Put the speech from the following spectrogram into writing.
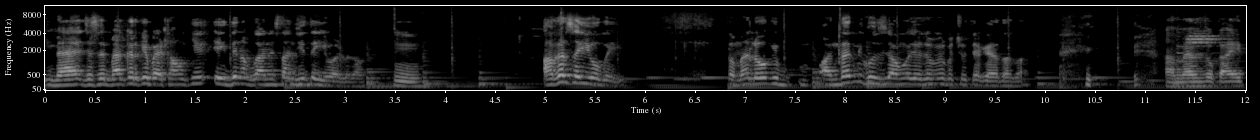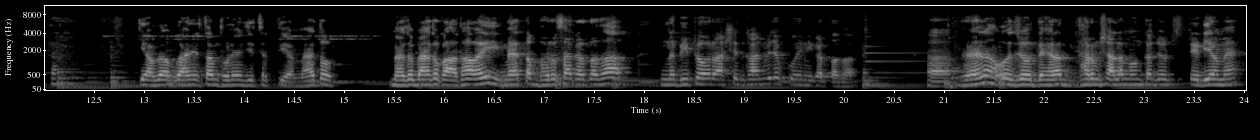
मैं जैसे मैं करके बैठा हूँ कि एक दिन अफ़गानिस्तान जीतेगी वर्ल्ड कप हम्म। अगर सही हो गई तो मैं लोगों के अंदर नहीं घुस जाऊँगा जो जो मेरे को चुतिया कहता था। हाँ मैंने तो कहा ही था। कि अब अफ़गानिस्तान थोड़ी जीत सकती है। मैं तो मैं तो मैं तो कहा था भाई मैं तब भरोसा करता था नबी पे और राशिद खान पे जब कोई नहीं करता था। हाँ। है ना वो जो देहरा धर्मशाला में उनका जो स्टेडियम है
